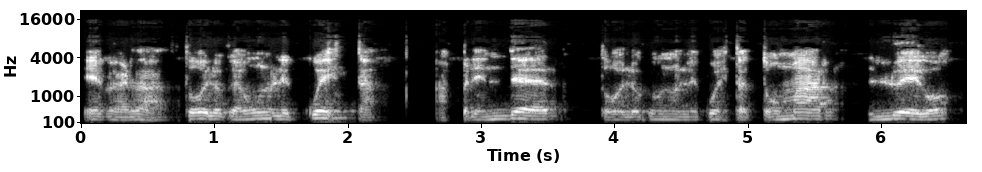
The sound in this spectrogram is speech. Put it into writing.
Es verdad, todo lo que a uno le cuesta aprender, todo lo que a uno le cuesta tomar, luego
